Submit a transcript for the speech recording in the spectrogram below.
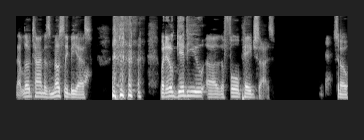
That load time is mostly bs but it'll give you uh, the full page size. So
